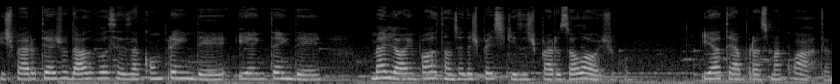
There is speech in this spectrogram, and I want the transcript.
Espero ter ajudado vocês a compreender e a entender melhor a importância das pesquisas para o zoológico. E até a próxima quarta!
